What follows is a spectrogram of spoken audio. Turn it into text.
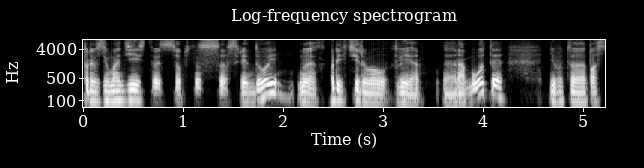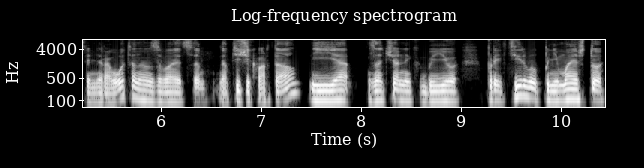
взаимодействовать, собственно, со средой. Ну, я проектировал две работы. И вот э, последняя работа, она называется «Птичий квартал». И я изначально как бы ее проектировал, понимая, что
